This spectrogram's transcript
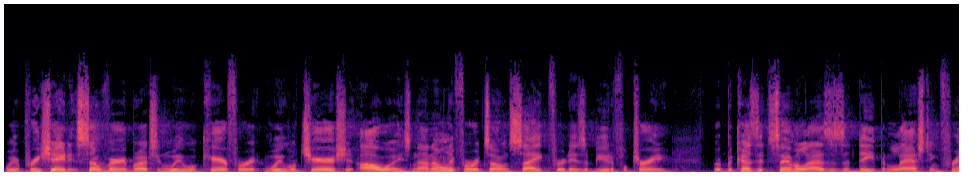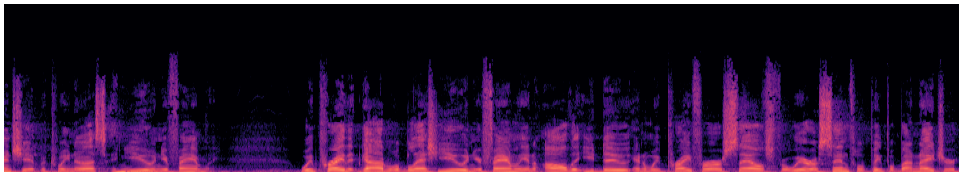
We appreciate it so very much, and we will care for it, and we will cherish it always, not only for its own sake, for it is a beautiful tree, but because it symbolizes a deep and lasting friendship between us and you and your family. We pray that God will bless you and your family in all that you do, and we pray for ourselves, for we are a sinful people by nature.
